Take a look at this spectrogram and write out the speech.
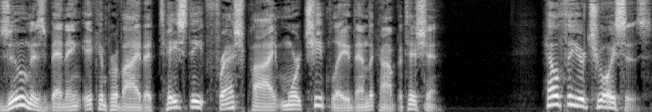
Zume is betting it can provide a tasty, fresh pie more cheaply than the competition. Healthier choices.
